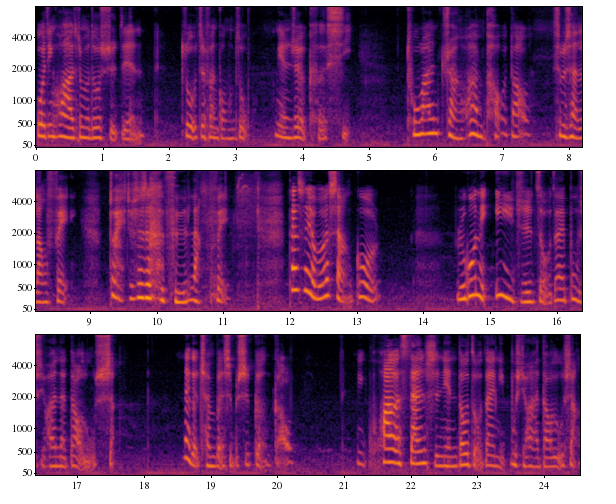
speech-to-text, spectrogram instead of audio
我已经花了这么多时间做这份工作，念这个科系，突然转换跑道，是不是很浪费？对，就是这个词，浪费。但是有没有想过，如果你一直走在不喜欢的道路上，那个成本是不是更高？你花了三十年都走在你不喜欢的道路上，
